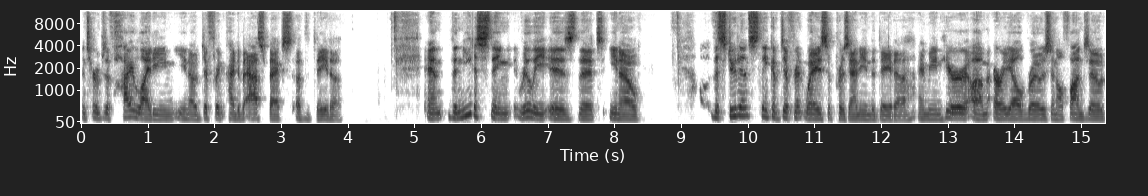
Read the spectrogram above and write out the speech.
in terms of highlighting, you know, different kind of aspects of the data. And the neatest thing really is that, you know, the students think of different ways of presenting the data. I mean, here um, Ariel, Rose, and Alfonso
